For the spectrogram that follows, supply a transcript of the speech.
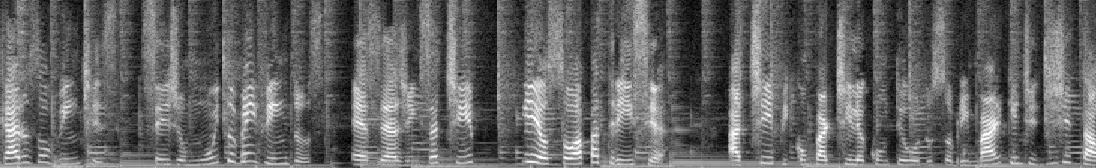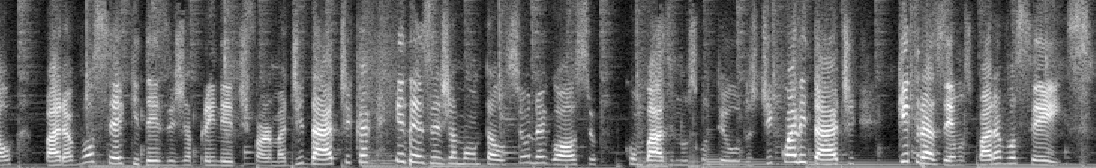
Caros ouvintes, sejam muito bem-vindos. Essa é a Agência TIP e eu sou a Patrícia. A TIP compartilha conteúdo sobre marketing digital para você que deseja aprender de forma didática e deseja montar o seu negócio com base nos conteúdos de qualidade que trazemos para vocês.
